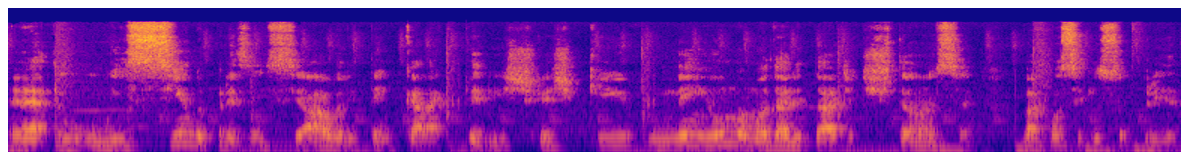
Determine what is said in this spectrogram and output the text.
é, o ensino presencial ele tem características que nenhuma modalidade à distância vai conseguir suprir.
